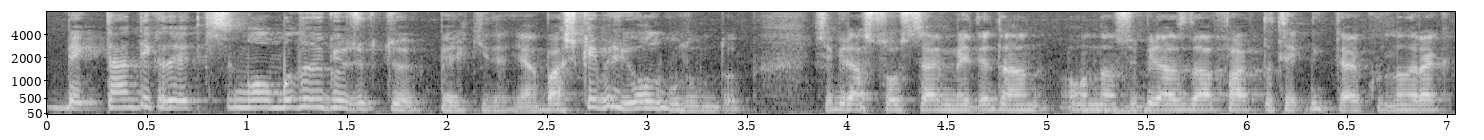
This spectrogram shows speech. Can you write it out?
beklendiği kadar etkisinin olmadığı gözüktü belki de. Yani başka bir yol bulundu. İşte biraz sosyal medyadan ondan sonra biraz daha farklı teknikler kullanarak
